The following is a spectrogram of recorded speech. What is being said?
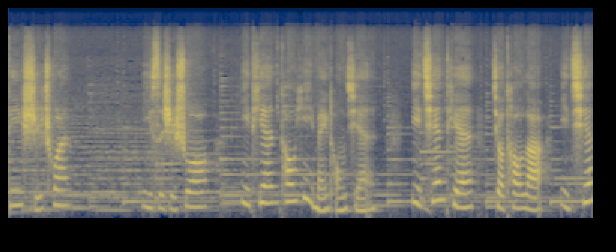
滴石穿，意思是说，一天偷一枚铜钱，一千天就偷了一千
